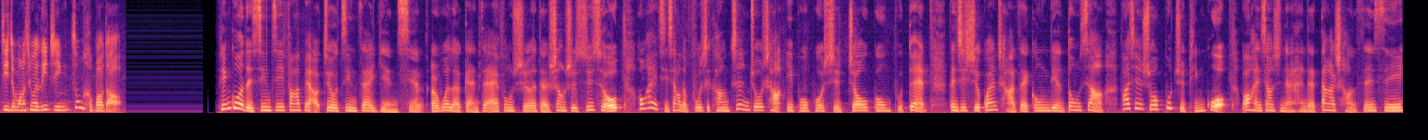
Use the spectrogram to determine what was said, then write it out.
记者王新伟、李志英综合报道。苹果的新机发表就近在眼前，而为了赶在 iPhone 十二的上市需求，鸿海旗下的富士康郑州厂一波波是招工不断。但其实观察在供应链动向，发现说不止苹果，包含像是南韩的大厂三星，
